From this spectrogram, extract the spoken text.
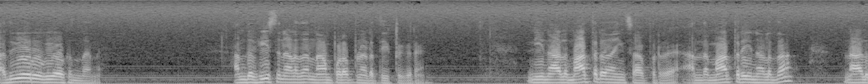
அதுவே ஒரு உபயோகம் தானே. அந்த ஃபீஸுனால தான் நான் பொழப்பு நடத்திட்டு இருக்கிறேன். நீ நாலு மாத்திரை வாங்கி சாப்பிட்ற. அந்த மாத்திரையினால தான் நாலு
